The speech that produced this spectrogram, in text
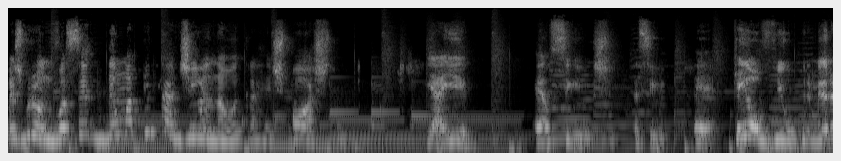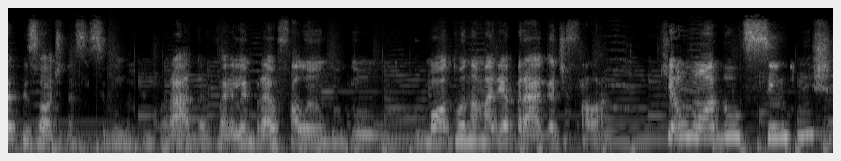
Mas, Bruno, você deu uma pitadinha na outra resposta, e aí é o seguinte, assim, é, quem ouviu o primeiro episódio dessa segunda temporada vai lembrar eu falando do, do, modo Ana Maria Braga de falar, que é um modo simples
